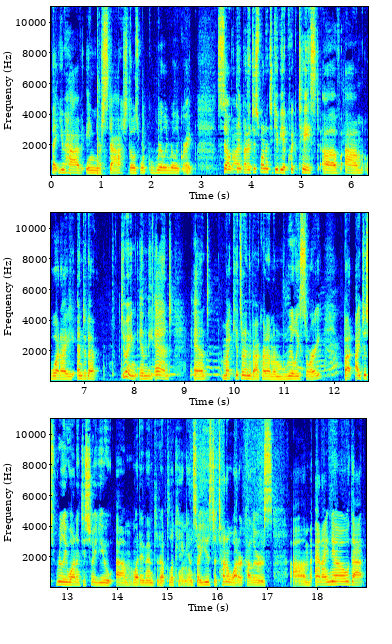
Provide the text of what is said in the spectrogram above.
that you have in your stash. Those work really, really great. So, but I just wanted to give you a quick taste of um, what I ended up doing in the end. And my kids are in the background and I'm really sorry but I just really wanted to show you um, what it ended up looking. And so I used a ton of watercolors um, and I know that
